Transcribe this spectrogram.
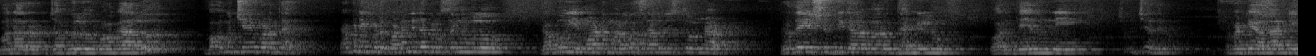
మన జబ్బులు రోగాలు బాగు చేయబడతాయి. కాబట్టి ఇప్పుడు కొండ మీద ప్రసంగంలో ప్రభు ఈ మాట మరలా సెలవిస్తూ ఉన్నాడు. హృదయ శుద్ధి గలవారు ధన్యులు వారు దేవుణ్ణి చూచెదరు. కాబట్టి అలాంటి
